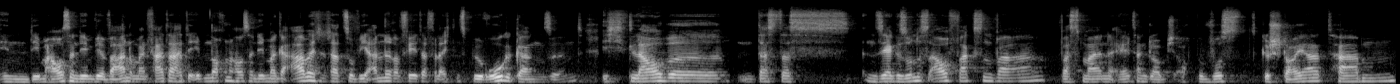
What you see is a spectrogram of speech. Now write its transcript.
in dem Haus, in dem wir waren. Und mein Vater hatte eben noch ein Haus, in dem er gearbeitet hat, so wie andere Väter vielleicht ins Büro gegangen sind. Ich glaube, dass das ein sehr gesundes Aufwachsen war, was meine Eltern, glaube ich, auch bewusst gesteuert haben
